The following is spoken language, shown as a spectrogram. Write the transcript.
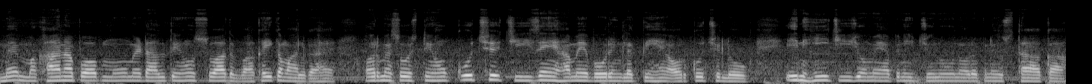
मैं मखाना पॉप मुँह में डालती हूँ, स्वाद वाकई कमाल का है और मैं सोचती हूँ कुछ चीज़ें हमें बोरिंग लगती हैं और कुछ लोग इन्हीं चीज़ों में अपनी जुनून और अपने उत्साह का,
